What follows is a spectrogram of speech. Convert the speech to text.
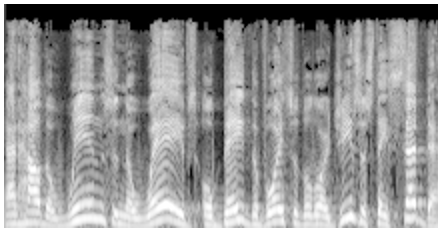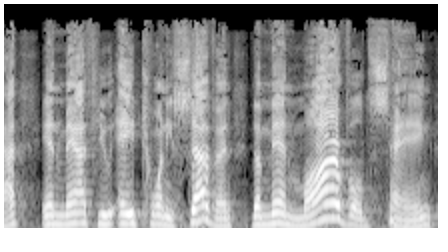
at how the winds and the waves obeyed the voice of the Lord Jesus, they said that in Matthew 8 27. The men marveled, saying,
